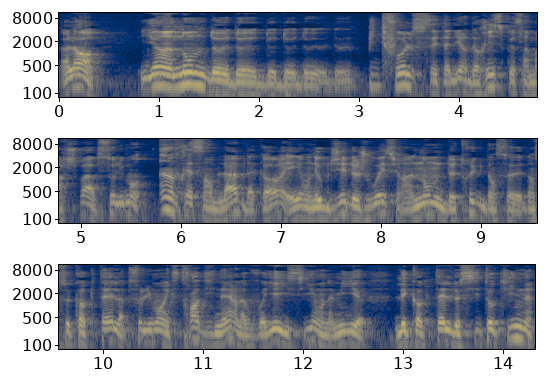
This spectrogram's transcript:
Alors, il y a un nombre de, pitfalls, c'est-à-dire de risques que ça marche pas absolument invraisemblable, d'accord? Et on est obligé de jouer sur un nombre de trucs dans ce, dans ce cocktail absolument extraordinaire. Là, vous voyez ici, on a mis euh, les cocktails de cytokine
